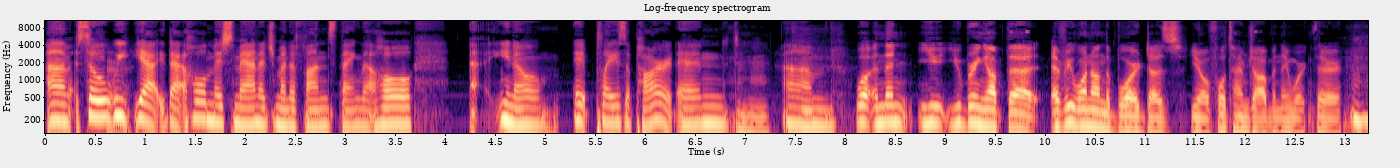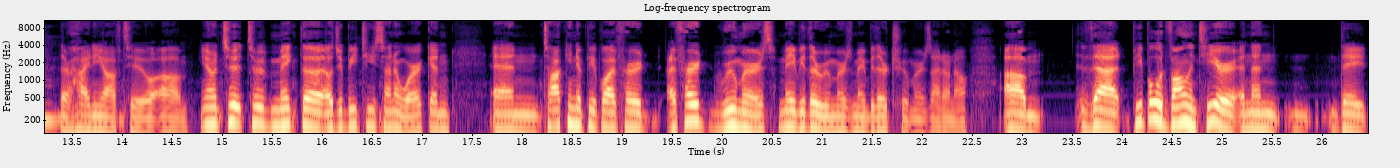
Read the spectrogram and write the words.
Um, so we, yeah, that whole mismanagement of funds thing, that whole, you know, it plays a part. And um, Well, and then you you bring up that everyone on the board does you know a full time job and they work their their hiney off to um you know to to make the LGBT center work and and talking to people I've heard I've heard rumors maybe they're rumors maybe they're trumors I don't know um that people would volunteer and then they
